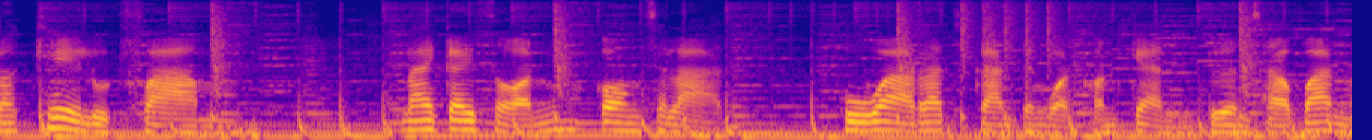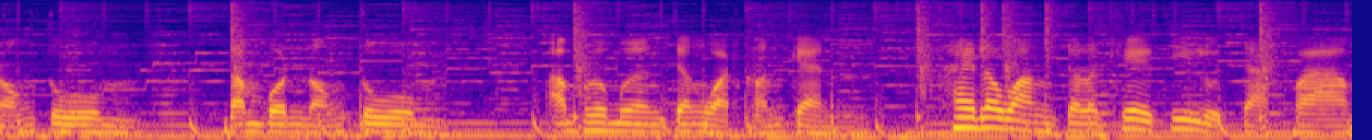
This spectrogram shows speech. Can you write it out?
ระเข้หลุดฟาร์ม นายไกรสอนกองฉลาด ผู้ว่าราชการจังหวัดขอนแก่น เตือนชาวบ้านหนองตูมตำบลหนองตูมอำเภอเมืองจังหวัดขอนแก่น ให้ระวังจระเข้ที่หลุดจากฟาร์ม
